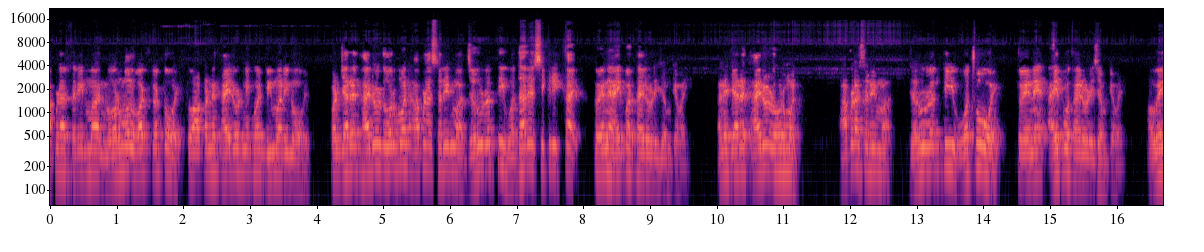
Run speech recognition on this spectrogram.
આપણા શરીરમાં નોર્મલ વર્ક કરતો હોય તો આપણને થાઇરોઇડની કોઈ બીમારી ન હોય. પણ જ્યારે થાઇરોઇડ હોર્મોન આપણા શરીરમાં જરૂરતથી વધારે સિક્રિટ થાય, તો એને હાઇપરથાઇરોઇડિઝમ કહેવાય. અને જ્યારે થાઇરોઇડ હોર્મોન આપણા શરીરમાં જરૂરતથી ઓછો હોય, તો એને હાઇપોથાઇરોઇડિઝમ કહેવાય. હવે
